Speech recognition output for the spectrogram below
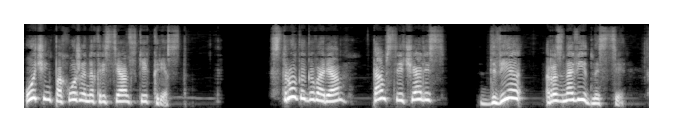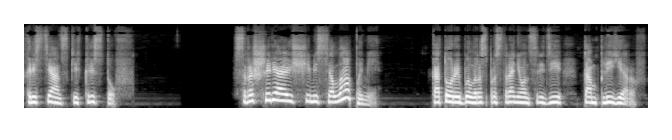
очень похожий на христианский крест. Строго говоря, там встречались две разновидности христианских крестов. С расширяющимися лапами, который был распространен среди тамплиеров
